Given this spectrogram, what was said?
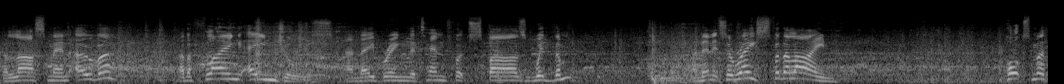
The last men over are the Flying Angels, and they bring the 10-foot spars with them. And then it's a race for the line. Portsmouth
